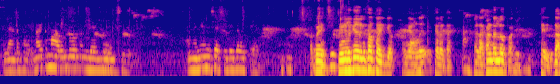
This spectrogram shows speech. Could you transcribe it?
അല്ലാണ്ട് പൂർണമായിട്ട് മാറും തോന്നുന്നില്ല അങ്ങനെയാണ് ശശിയുടെ അവസ്ഥ അപ്പൊ നിങ്ങൾ കേറി സംസാരിക്കോ. ഞങ്ങൾ ചെല്ലട്ടെ. എടാ കണ്ടല്ലോ ഇപ്പൊ. ശരി ഇതാ.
